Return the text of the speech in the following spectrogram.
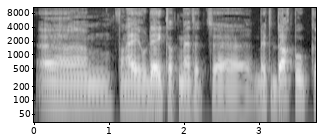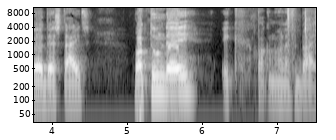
Um, van hey, hoe deed ik dat met het, uh, met het dagboek destijds? Wat ik toen deed, ik pak hem wel even bij.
